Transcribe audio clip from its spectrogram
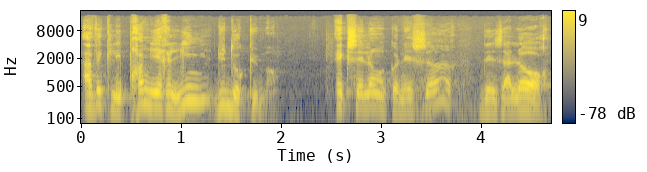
avec les premières lignes du document. Excellent connaisseur des alors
